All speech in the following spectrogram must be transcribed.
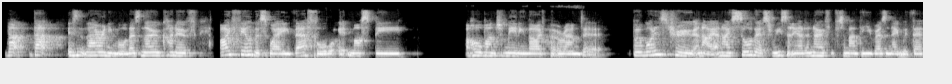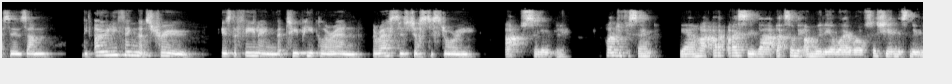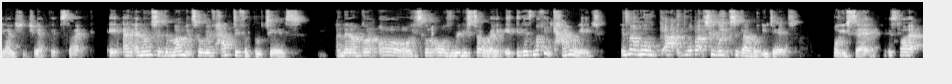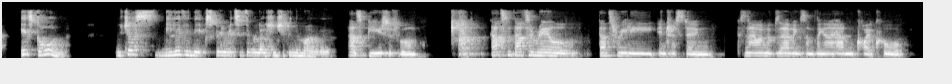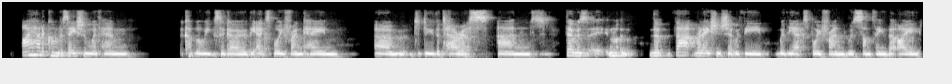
that that isn't there anymore there's no kind of i feel this way therefore it must be a whole bunch of meaning that I've put around it. But what is true, and I and I saw this recently. I don't know if Samantha you resonate with this. Is um, the only thing that's true is the feeling that two people are in. The rest is just a story. Absolutely, hundred percent. Yeah, I, I, I, see that. That's something I'm really aware of, especially in this new relationship. It's like, it, and and also the moments where we've had difficulties, and then I've gone, oh, he's gone, oh, I'm really sorry. It, it, there's nothing carried. It's not, well, uh, what about two weeks ago, what you did, what you said? It's like, it's gone. We just live in the experience of the relationship in the moment. That's beautiful. That's that's a real. That's really interesting because now I'm observing something I hadn't quite caught. I had a conversation with him a couple of weeks ago. The ex boyfriend came um, to do the terrace, and there was that that relationship with the with the ex boyfriend was something that I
